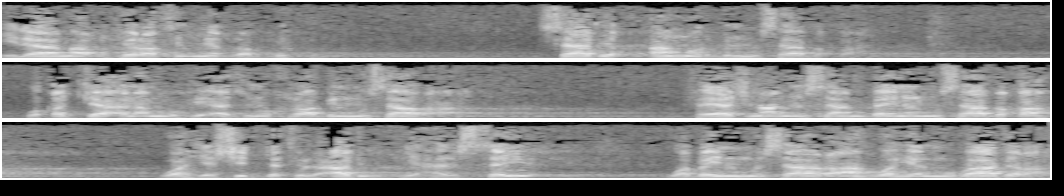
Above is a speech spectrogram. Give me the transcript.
إلى مغفرة من ربكم. سابق أمر بالمسابقة وقد جاء الأمر في آية أخرى بالمسارعة فيجمع الإنسان بين المسابقة وهي شدة العدو في حال السير وبين المسارعة وهي المبادرة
